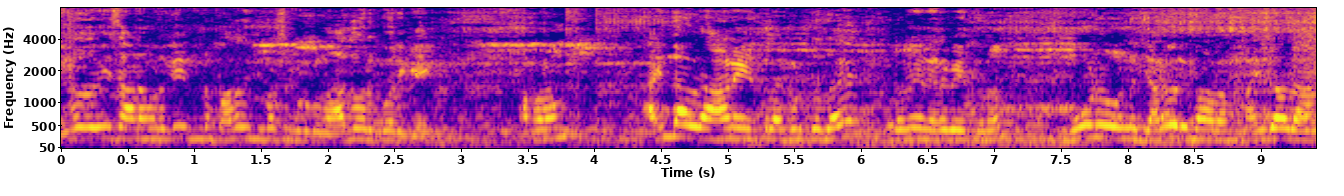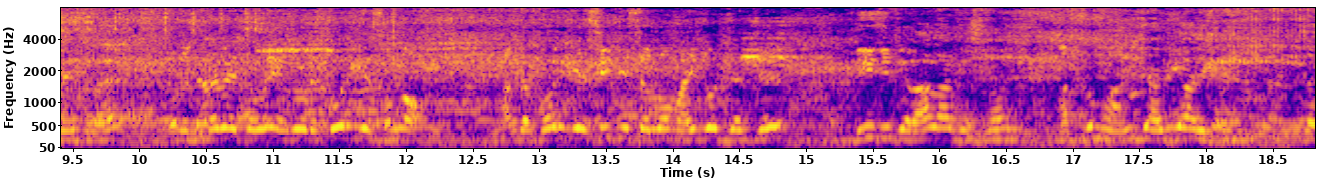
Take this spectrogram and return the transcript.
இருபது வயசு ஆனவங்களுக்கு இன்னும் பதினஞ்சு பர்சன்ட் கொடுக்கணும். அது ஒரு கோரிக்கை. அப்புறம் ஐந்தாவது ஆணையத்தில் கொடுத்ததை உடனே நிறைவேற்றணும். மூணு ஒன்று ஜனவரி மாதம் ஐந்தாவது ஆணையத்தில் ஒரு நிறைவேற்றணும் எங்களுடைய கோரிக்கையை சொன்னோம். அந்த கோரிக்கையை C T Selvam high court judge DGP Radhakrishnan மற்றும் அஞ்சு அதிகாரிகள். இதை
